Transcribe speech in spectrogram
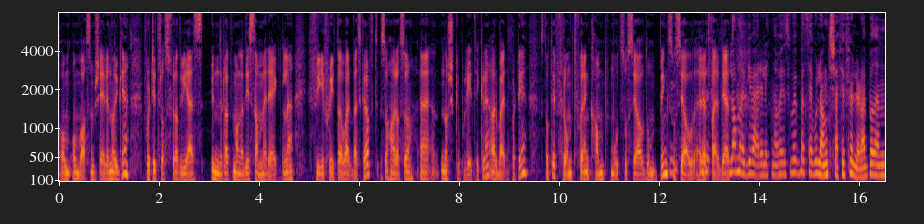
om, om, hva som skjer i Norge. For til tross for at vi er underlagt mange av de samme reglene, fri flyt av arbeidskraft, så har altså norske politikere, Arbeiderpartiet, stått i front for en kamp mot sosial dumping, sosial rettferdighet. La Norge være litt nå. vi skal bare se hvor langt Shaffi følger deg på den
